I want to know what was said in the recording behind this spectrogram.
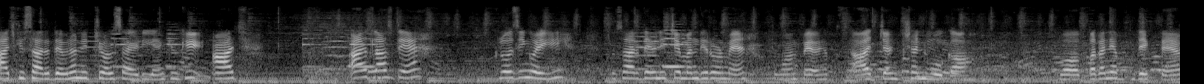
आज के सारे देव ना नीचे साइड ही हैं, क्योंकि आज आज लास्ट डे है। क्लोजिंग होगी तो सारे देव नीचे मंदिर रोड में है। तो वहाँ पे आज जंक्शन होगा। वो पता नहीं अब देखते हैं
